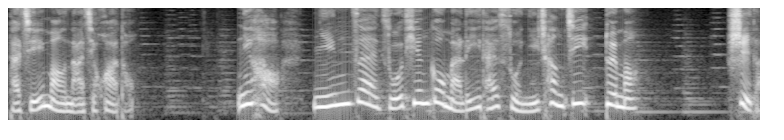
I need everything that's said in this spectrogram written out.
他急忙拿起话筒：“你好。”您在昨天购买了一台索尼唱机，对吗？是的，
